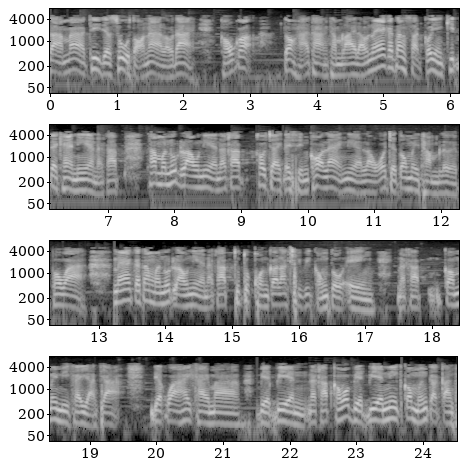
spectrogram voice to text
สามารถที่จะสู้ต่อหน้าเราได้ เขาก็ ต้องหาทางทำลายเราแม้กระทั่งสัตว์ก็ยังคิดได้แค่นี้นะครับ ถ้ามนุษย์เราเนี่ยนะครับเข้าใจในสินข้อแรกเนี่ยเราก็จะต้องไม่ทำเลย เพราะว่าแม้กระทั่งมนุษย์เราเนี่ยนะครับ ทุกๆคนก็รักชีวิตของตัวเองนะครับ ก็ไม่มีใครอยากจะเรียกว่าให้ใครมาเบียดเบียนนะครับคำว่าเบียดเบียนนี่ก็เหมือนกับการท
